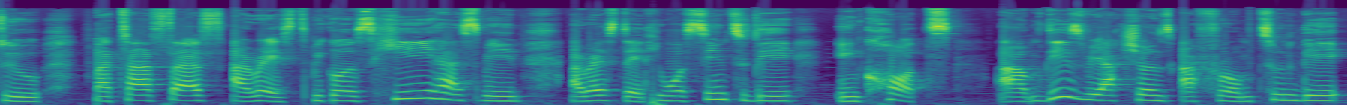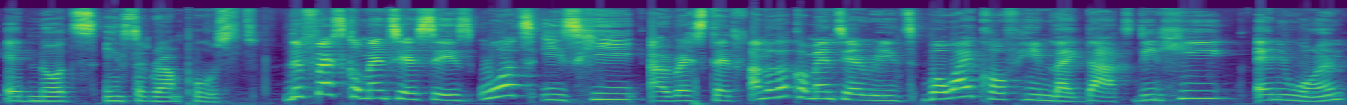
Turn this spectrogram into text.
to Baltasar's arrest because he has been arrested. He was seen today in court. Um, these reactions are from Tunde Ednut's Instagram post. The first comment here says, What is he arrested? Another comment here reads, But why cuff him like that? Did he anyone?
